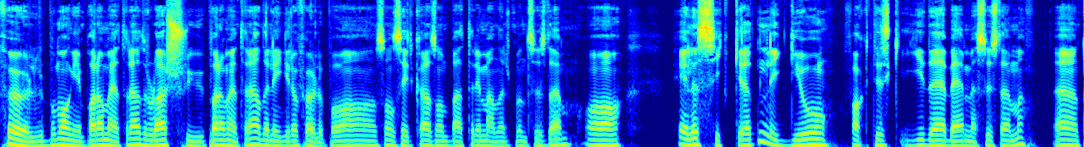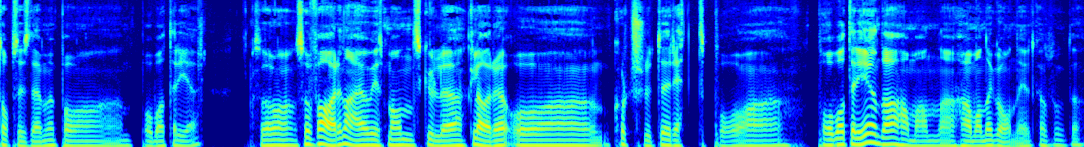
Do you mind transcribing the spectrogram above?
føler på mange parametere. Jeg tror det er sju parametere det ligger og føler på sånn cirka et sånt battery management-system. Og hele sikkerheten ligger jo faktisk i det BMS-systemet, eh, toppsystemet på, på batteriet. Så, så, faren er jo hvis man skulle klare å kortslutte rett på, på batteriet, da har man, har man, det gående i utgangspunktet.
